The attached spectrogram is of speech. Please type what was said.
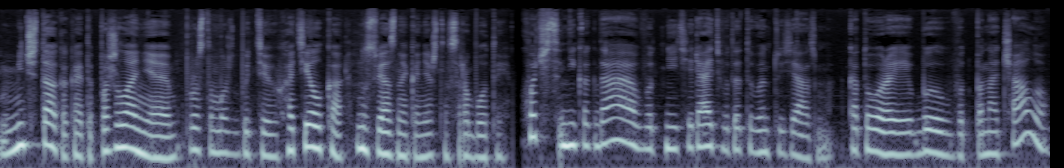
Мечта какая-то, пожелание, просто, может быть, хотелка, ну, связанная, конечно, с работой. Хочется никогда вот не терять вот этого энтузиазма, который был вот поначалу.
